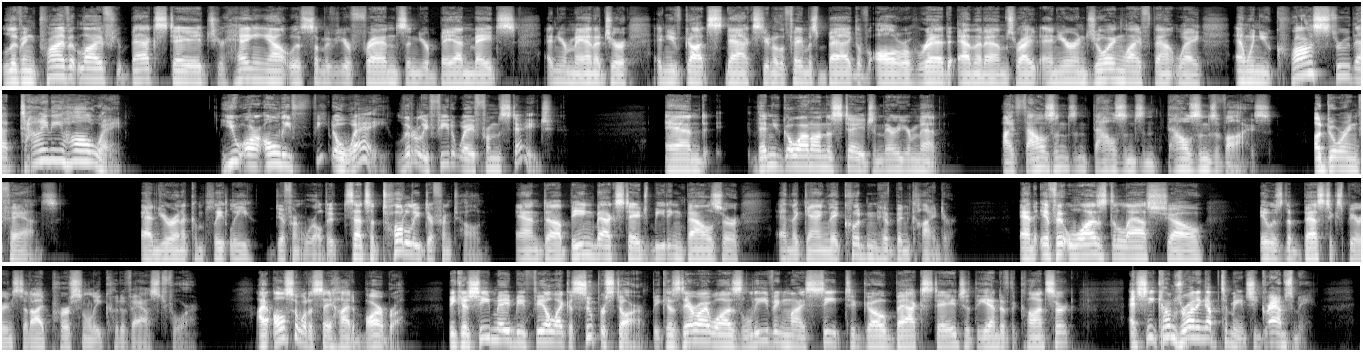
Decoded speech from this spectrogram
living private life, you're backstage, you're hanging out with some of your friends and your bandmates and your manager, and you've got snacks, you know, the famous bag of all red M&Ms, right? And you're enjoying life that way. And when you cross through that tiny hallway, you are only feet away, literally feet away from the stage. And then you go out on the stage, and there you're met by thousands and thousands and thousands of eyes, adoring fans. And you're in a completely different world. It sets a totally different tone. And uh, being backstage, meeting Bowzer and the gang, they couldn't have been kinder. And if it was the last show, it was the best experience that I personally could have asked for. I also want to say hi to Barbara because she made me feel like a superstar because there I was leaving my seat to go backstage at the end of the concert. And she comes running up to me and she grabs me.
